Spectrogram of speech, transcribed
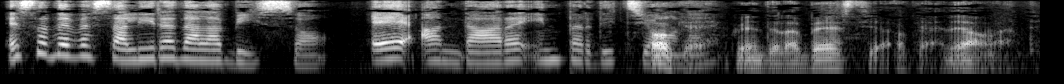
Essa deve salire dall'abisso e andare in perdizione. Ok, quindi la bestia, ok, andiamo avanti.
